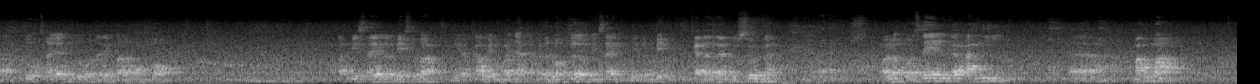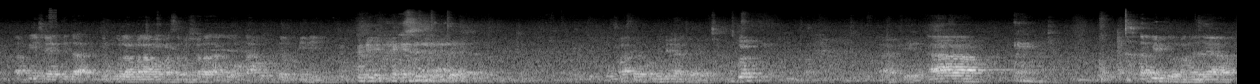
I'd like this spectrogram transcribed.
Datuk saya tu daripada Hong Kong. Tapi saya lebih sebab dia kahwin banyak kepada lokal ni saya Dia lebih kadang-kadang dusun lah. Walaupun saya juga ahli uh, Tapi saya tidak tunggu lama-lama masa mesyuarat aku takut terpilih Masa saya. Okey, uh, tapi itu maknanya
